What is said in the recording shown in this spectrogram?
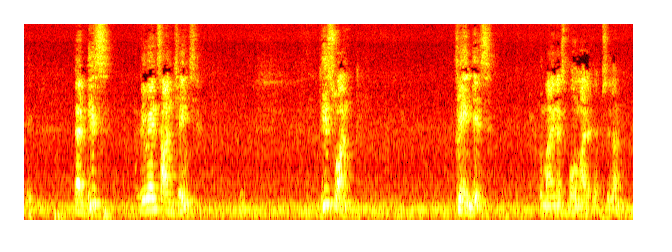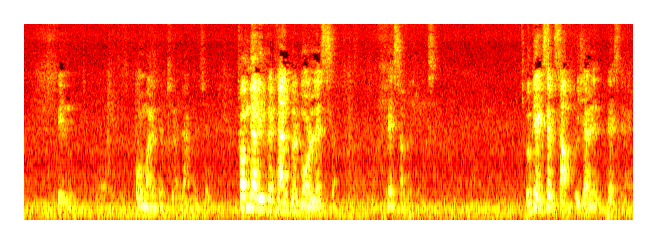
okay, that this remains unchanged. This one changes to minus 4 minus epsilon in 4 minus epsilon dimension. From there you can calculate more or less rest of the things. Okay, except some which are described.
